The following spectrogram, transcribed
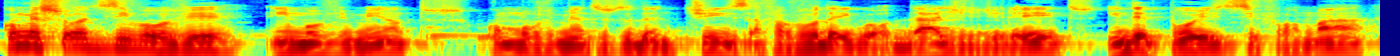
Começou a desenvolver em movimentos, como movimentos estudantis a favor da igualdade de direitos e depois de se formar,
